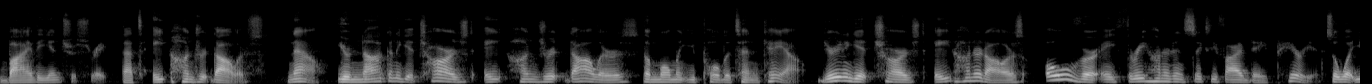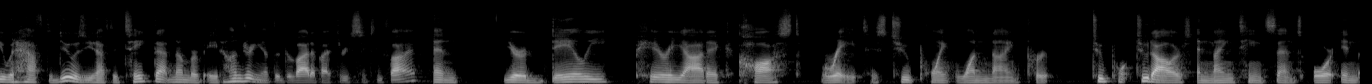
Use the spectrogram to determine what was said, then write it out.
by the interest rate. That's $800. Now, you're not going to get charged $800 the moment you pull the 10K out. You're going to get charged $800 over a 365 day period. So, what you would have to do is you'd have to take that number of 800, you have to divide it by 365, and your daily periodic cost rate is 2.19 per $2.19, or in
